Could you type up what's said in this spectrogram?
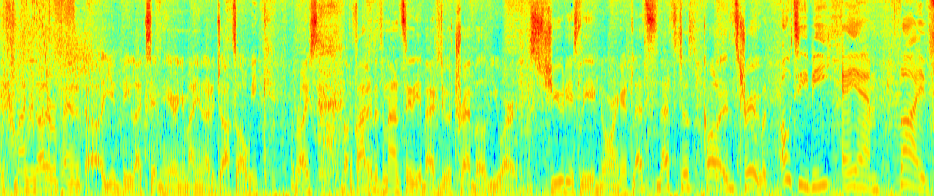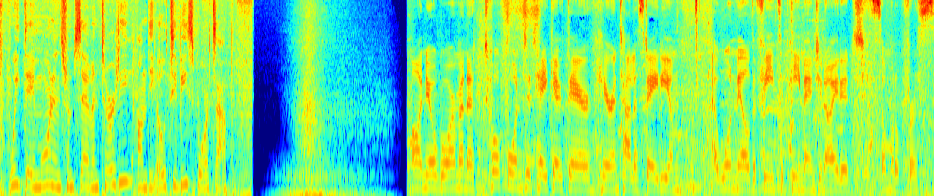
if Man United were playing, uh, you'd be like sitting here in your Man United jocks all week, right? the fact that it's Man City about to do a treble, you are studiously ignoring it. Let's let's just call it. It's true. OTB AM live weekday mornings from 7:30 on the OTB Sports app. Aine Gorman, a tough one to take out there here in Tallaght Stadium. A 1 0 defeat to Peamount United. Sum it up for us.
